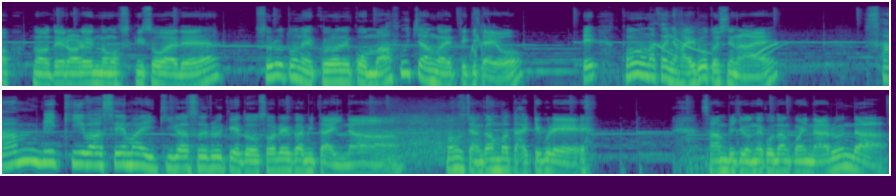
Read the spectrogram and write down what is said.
あ撫でられんのも好きそうやで。するとね黒猫マフちゃんがやってきたよ。えこの中に入ろうとしてない ?3 匹は狭い気がするけどそれが見たいな。マフちゃん頑張って入ってくれ。3匹の猫団子になるんだ。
